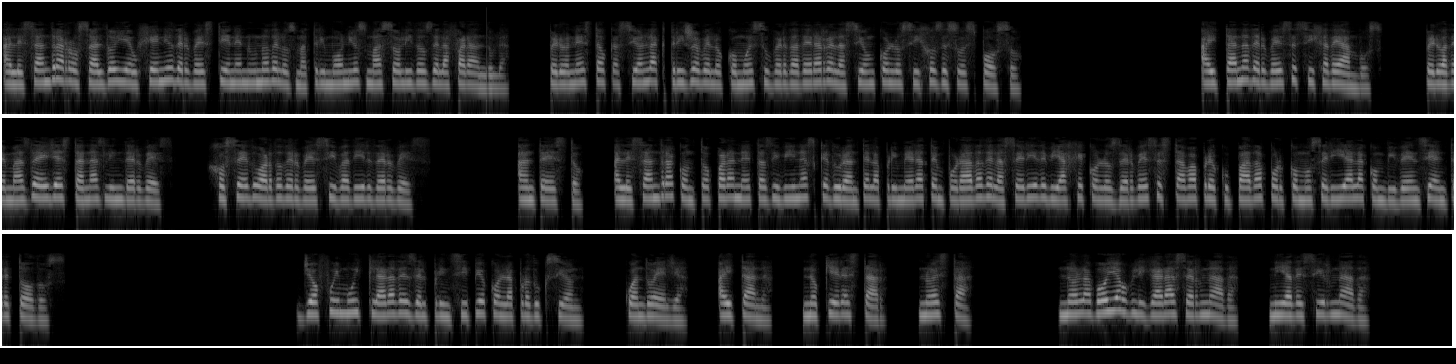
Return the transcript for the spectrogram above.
Alessandra Rosaldo y Eugenio Derbez tienen uno de los matrimonios más sólidos de la farándula, pero en esta ocasión la actriz reveló cómo es su verdadera relación con los hijos de su esposo. Aitana Derbez es hija de ambos, pero además de ella están Aslin Derbez, José Eduardo Derbez y Badir Derbez. Ante esto, Alessandra contó para Netas Divinas que durante la primera temporada de la serie de viaje con los Derbez estaba preocupada por cómo sería la convivencia entre todos. Yo fui muy clara desde el principio con la producción. Cuando ella, Aitana, no quiere estar, no está. No la voy a obligar a hacer nada, ni a decir nada.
